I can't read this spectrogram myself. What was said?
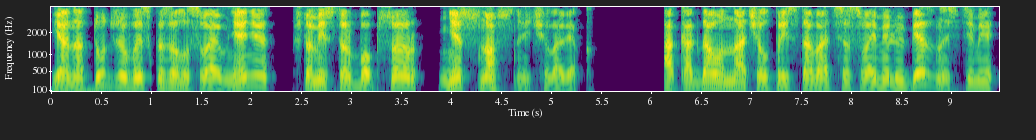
и она тут же высказала свое мнение, что мистер Боб Сойер — несносный человек. А когда он начал приставать со своими любезностями,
